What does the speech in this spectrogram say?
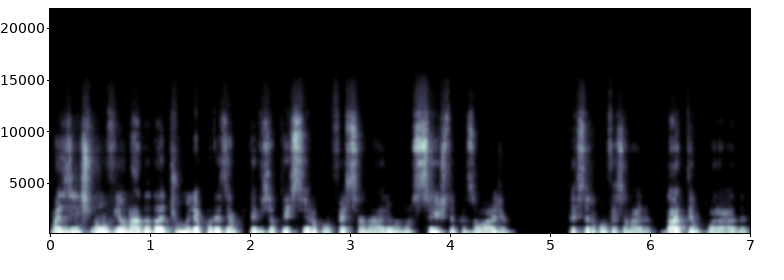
Mas a gente não viu nada da Julia, por exemplo, que teve seu terceiro confessionário no sexto episódio, terceiro confessionário da temporada.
